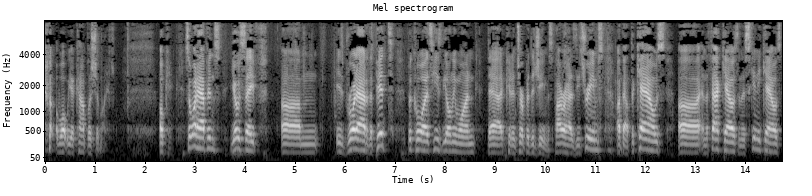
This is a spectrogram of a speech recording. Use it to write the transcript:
what we accomplish in life. Okay, so what happens? Yosef um, is brought out of the pit because he's the only one that could interpret the dreams. Paro has these dreams about the cows, uh, and the fat cows and the skinny cows,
